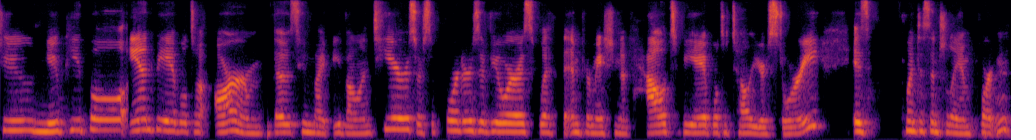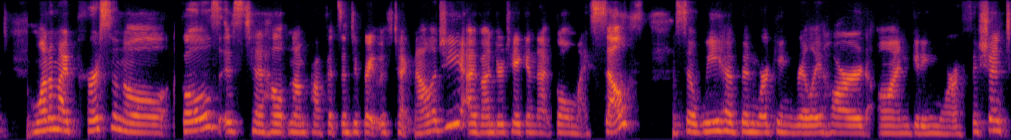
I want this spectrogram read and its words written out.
to new people and be able to arm those who might be volunteers or supporters of yours with the information of how to be able to tell your story is quintessentially important. One of my personal goals is to help nonprofits integrate with technology. I've undertaken that goal myself. So we have been working really hard on getting more efficient,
